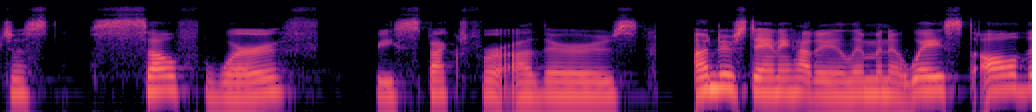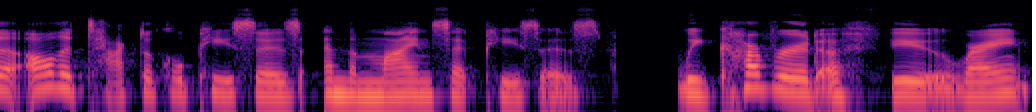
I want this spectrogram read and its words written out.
just self worth, respect for others, understanding how to eliminate waste, all the all the tactical pieces and the mindset pieces. We covered a few, right?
